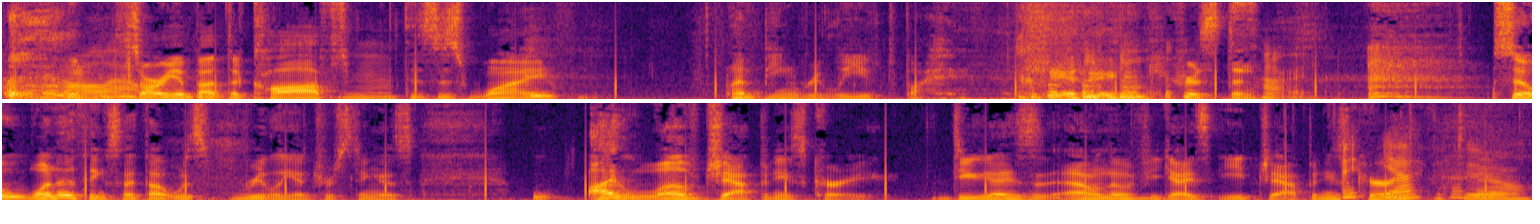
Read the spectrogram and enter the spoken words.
Get it. Sorry about the cough. Mm. This is why I'm being relieved by Kristen. Sorry. So one of the things I thought was really interesting is I love Japanese curry. Do you guys? I don't know if you guys eat Japanese curry. Yeah. I do.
